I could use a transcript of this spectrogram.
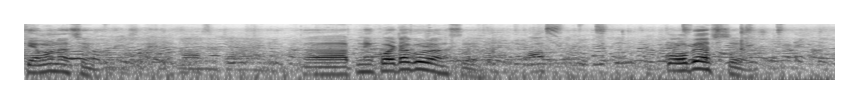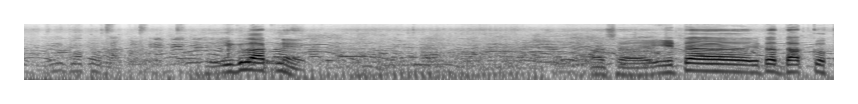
কেমন আছেন? আপনি কয়টা গরু আনছেন? কবে আসছেন? এগুলো আপনি? আচ্ছা এটা এটা দাঁত কত?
